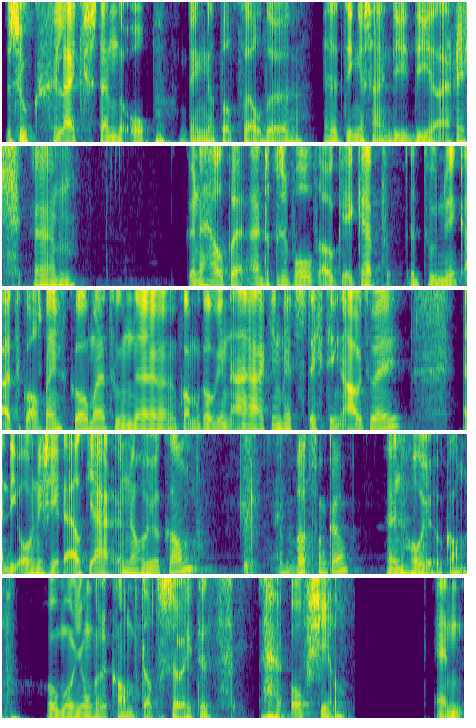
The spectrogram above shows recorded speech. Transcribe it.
zoek gelijkgestemden op. Ik denk dat dat wel de, ja, de dingen zijn die, die erg um, kunnen helpen. En er is bijvoorbeeld ook, ik heb toen ik uit de klas ben gekomen, toen uh, kwam ik ook in aanraking met Stichting Outway. En die organiseren elk jaar een. En wat voor kamp? Een hojokamp. Homo jongerenkamp, dat is zo heet het officieel. En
